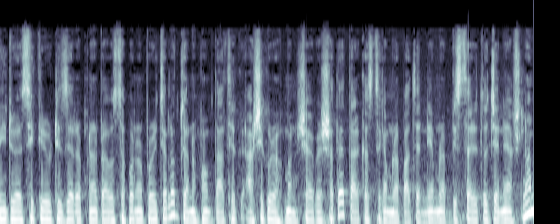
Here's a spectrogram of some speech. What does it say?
মিডিয়া সিকিউরিটিজের আপনার ব্যবস্থাপনা পরিচালক, জনাব মোহাম্মদ আশিকুর রহমান সাহেবের সাথে। তার কাছ থেকে আমরা বাজার নিয়ে আমরা বিস্তারিত জেনে আসলাম।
